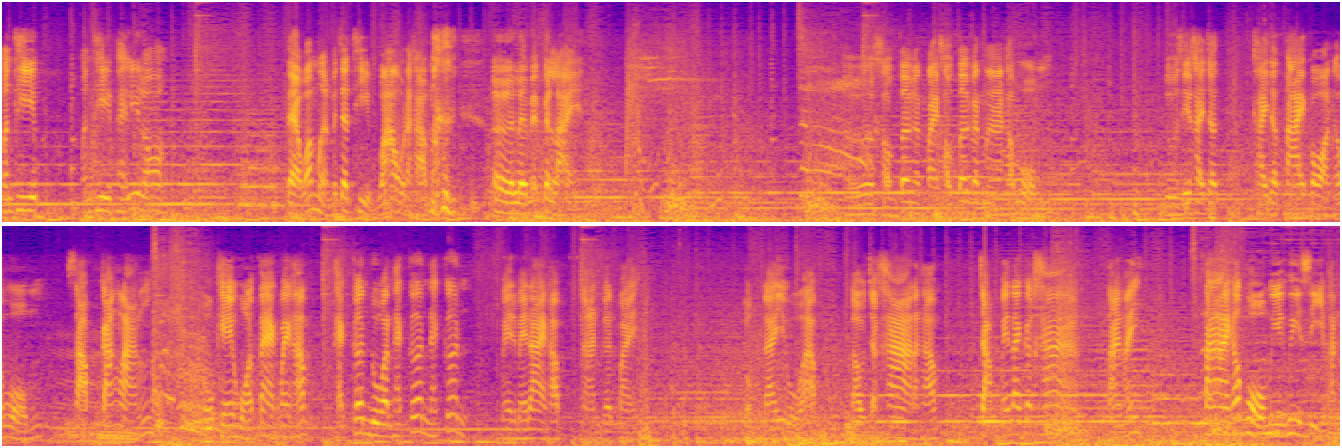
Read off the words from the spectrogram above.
มันทีบมันทีบแพรรี่รอ แต่ว่าเหมือนมันจะถีบว่าวนะครับ เออเลยไม่เป็นไรเออเคาน์เตอร์กันไปเคาน์เตอร์กันมาครับผมดูซิใครจะใครจะตายก่อนครับผม สับกลางหลัง โอเค หัวแตกไปครับ แท็กเกิลดวนแท็กเกิลแท็กเกิล ไม่ไม่ได้ครับ นานเกินไป หลบได้อยู่ครับ เราจะฆ่านะครับ จับไม่ได้ก็ฆ่า ตายไหม ตายครับผม EXP 4,003น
